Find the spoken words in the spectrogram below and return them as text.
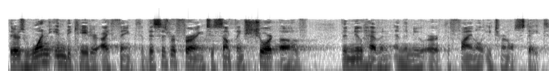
there's one indicator, I think, that this is referring to something short of the new heaven and the new earth, the final eternal state.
